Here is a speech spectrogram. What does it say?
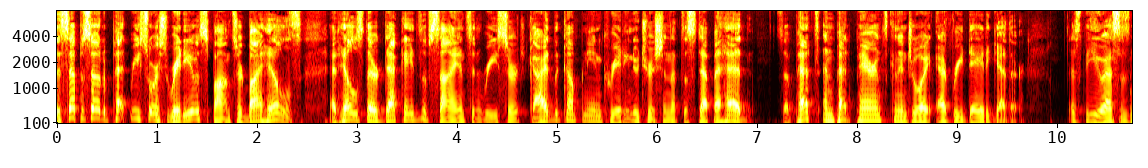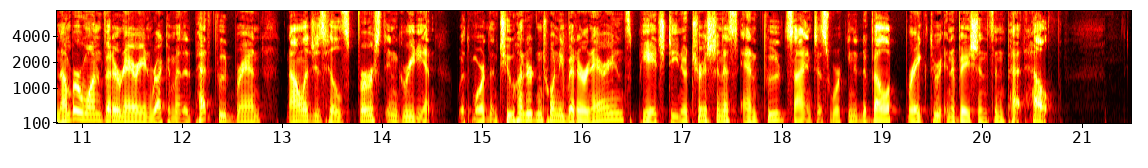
This episode of Pet Resource Radio is sponsored by Hills. At Hills, their decades of science and research guide the company in creating nutrition that's a step ahead, so pets and pet parents can enjoy every day together. As the U.S.'s number one veterinarian recommended pet food brand, knowledge is Hill's first ingredient, with more than 220 veterinarians, PhD nutritionists, and food scientists working to develop breakthrough innovations in pet health.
